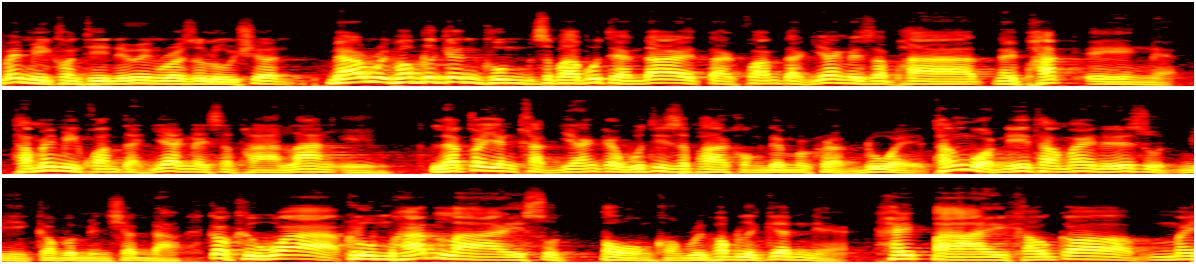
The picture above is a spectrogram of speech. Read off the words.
ไม่มี continuing resolution แม้ Republican คุมสภาผู้แทนได้ แต่ความแตกแยกในสภาในพรรคเองเนี่ยทำให้มีความแตกแยกในสภาล่างเอง แล้วก็ยังขัดแย้งกับวุฒิสภาของเดโมแครตด้วย ทั้งหมดนี้ทำให้ในที่สุดมี government shutdown ก็คือว่ากลุ่มฮาร์ดไลน์สุดโต่งของ Republican เนี่ยให้ตายเขาก็ไม่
